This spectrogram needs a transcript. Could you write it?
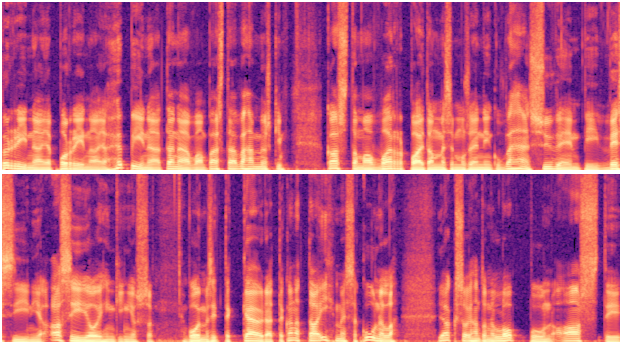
pörinää ja porinaa ja höpinää tänään, vaan päästään vähän myöskin kastamaan varpaitamme semmoiseen niin kuin vähän syvempiin vesiin ja asioihinkin, jossa voimme sitten käydä, että kannattaa ihmeessä kuunnella jakso ihan tuonne loppuun asti.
